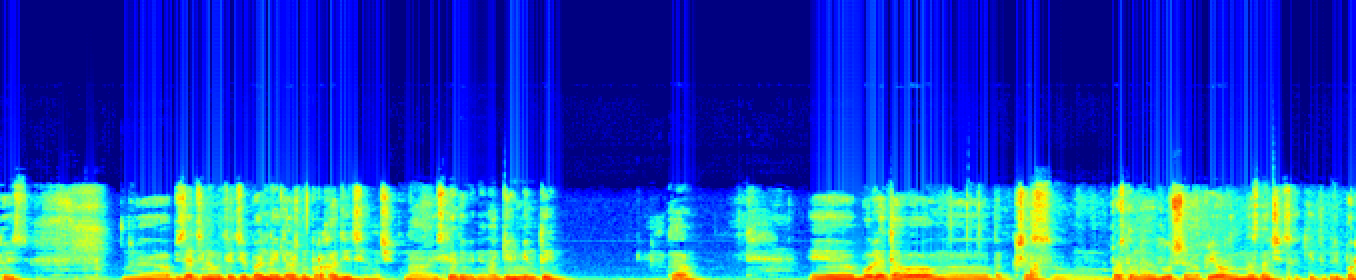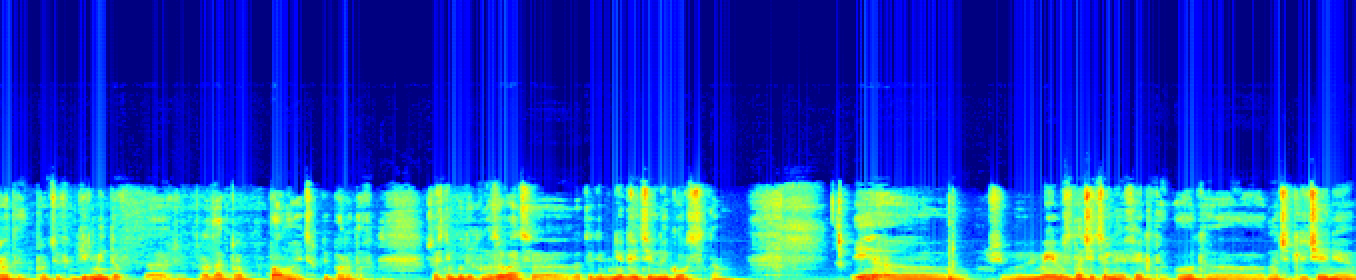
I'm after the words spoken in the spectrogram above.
То есть Э, обязательно вот эти больные должны проходить значит, на исследование на гельминты. Да? И более того, э, так как сейчас просто лучше априорно назначить какие-то препараты против гельминтов, да, полно этих препаратов, сейчас не буду их называть, э, это не длительный курс, там, и в общем, имеем значительный эффект от значит, лечения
